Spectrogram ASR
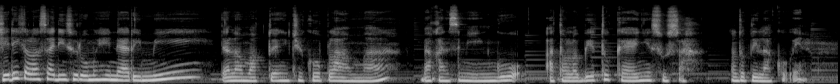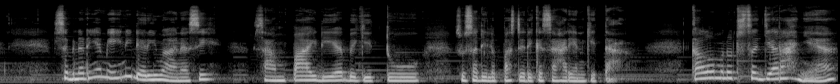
Jadi kalau saya disuruh menghindari mie dalam waktu yang cukup lama, bahkan seminggu atau lebih itu kayaknya susah untuk dilakuin. Sebenarnya mie ini dari mana sih? Sampai dia begitu susah dilepas dari keseharian kita. Kalau menurut sejarahnya,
